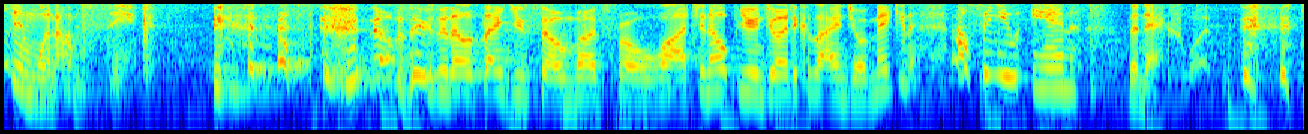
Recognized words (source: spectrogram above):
even when I'm sick. no, but seriously though, thank you so much for watching. I hope you enjoyed it because I enjoyed making it. I'll see you in the next one.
